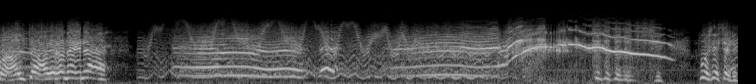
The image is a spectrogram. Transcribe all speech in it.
పాలు తాగరా నాయనా పోసేసాడు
